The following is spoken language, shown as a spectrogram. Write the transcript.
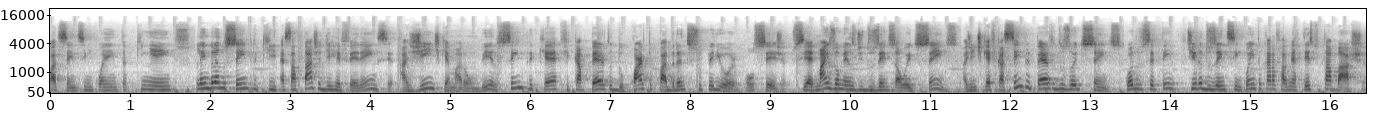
450, 500. Lembrando sempre que essa taxa de referência, a gente que é marombeiro sempre quer ficar perto do quarto quadrante superior, ou seja, se é mais ou menos de 200 a 800, a gente quer ficar sempre perto dos 800. Quando você tem, tira 250, o cara fala: minha texto tá baixa.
